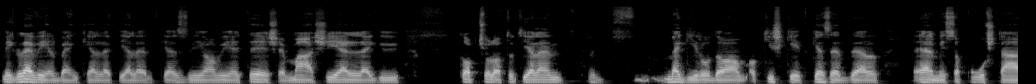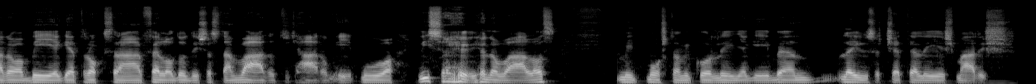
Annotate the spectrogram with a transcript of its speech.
még levélben kellett jelentkezni, ami egy teljesen más jellegű kapcsolatot jelent, hogy megírod a, a kiskét kezeddel, elmész a postára, a bélyeget raksz rá, feladod, és aztán várod, hogy három hét múlva visszajöjjön a válasz mint most, amikor lényegében leülsz a csetelé, és már is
